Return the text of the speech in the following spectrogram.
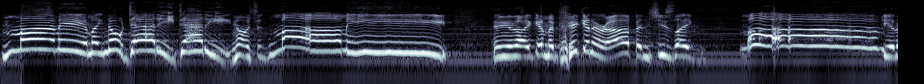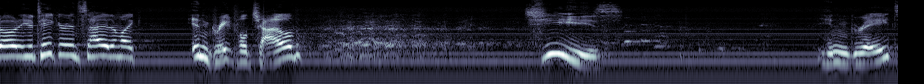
Mommy! I'm like, no, daddy, daddy. No, it says, Mommy! And you're like, am I'm picking her up, and she's like, Mom! You know, you take her inside, I'm like, ingrateful child. Jeez. Ingrate.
